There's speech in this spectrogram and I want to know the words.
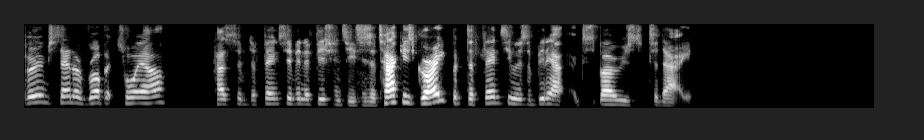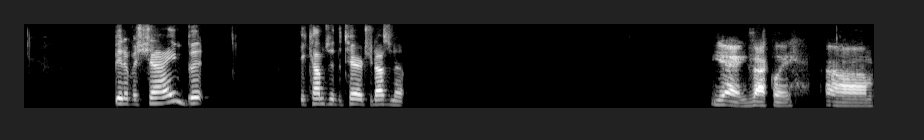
boom center Robert Toia has some defensive inefficiencies. His attack is great, but defensive is a bit out exposed today. Bit of a shame, but it comes with the territory, doesn't it? Yeah, exactly. Um,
